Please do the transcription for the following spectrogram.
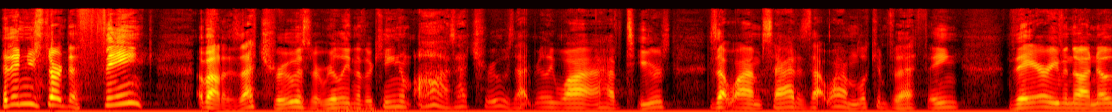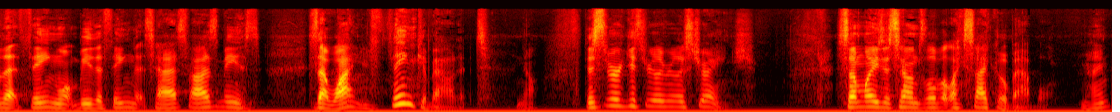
And then you start to think about it. Is that true? Is there really another kingdom? Oh, is that true? Is that really why I have tears? Is that why I'm sad? Is that why I'm looking for that thing there, even though I know that thing won't be the thing that satisfies me? Is, is that why you think about it? No. This is where it gets really, really strange. Some ways it sounds a little bit like psychobabble, right?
